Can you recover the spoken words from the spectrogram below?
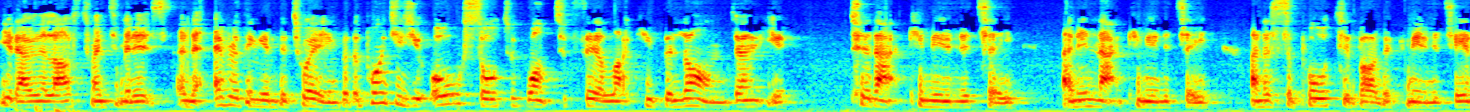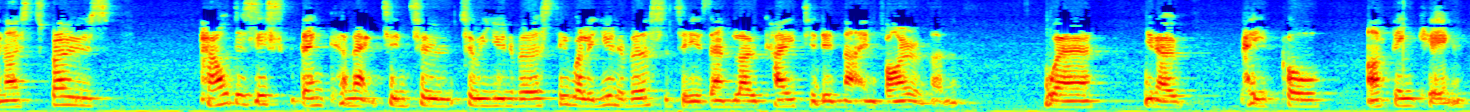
you know, in the last 20 minutes and everything in between. But the point is, you all sort of want to feel like you belong, don't you, to that community and in that community and are supported by the community. And I suppose, how does this then connect into to a university? Well, a university is then located in that environment where, you know, people are thinking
